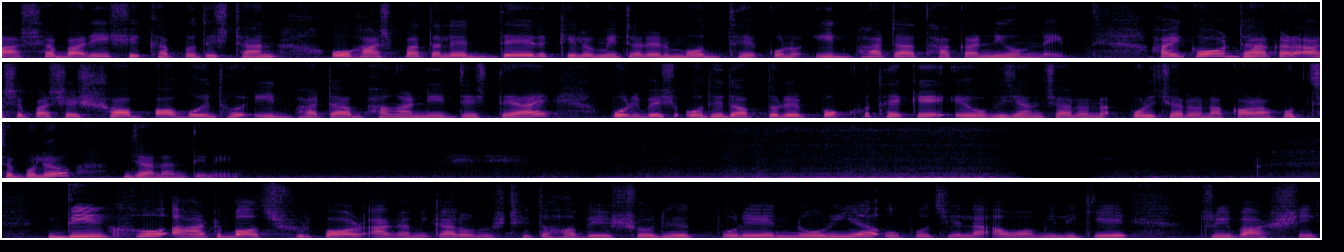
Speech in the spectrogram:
বাসাবাড়ি শিক্ষা প্রতিষ্ঠান ও হাসপাতালের দেড় কিলোমিটারের মধ্যে কোনো ইটভাটা থাকার নিয়ম নেই। হাইকোর্ট ঢাকার আশেপাশে সব অবৈধ ইটভাটা ভাঙার নির্দেশ দেয় পরিবেশ অধিদপ্তরের পক্ষ থেকে এ অভিযান চালনা পরিচালনা করা হচ্ছে বলেও জানান তিনি। দীর্ঘ আট বছর পর আগামীকাল অনুষ্ঠিত হবে শরীয়তপুরে নড়িয়া উপজেলা আওয়ামী লীগের ত্রিবার্ষিক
